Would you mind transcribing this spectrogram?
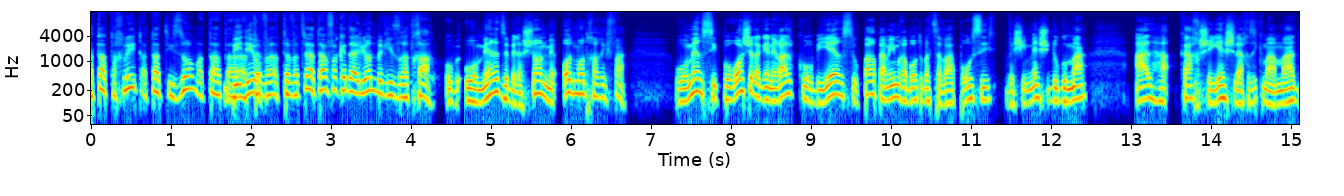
אתה תחליט, אתה תיזום, אתה בדיוק. תב- תבצע, אתה המפקד העליון בגזרתך. הוא, הוא אומר את זה בלשון מאוד מאוד חריפה. הוא אומר, סיפורו של הגנרל קורבייר סופר פעמים רבות בצבא הפרוסי, ושימש דוגמה על כך שיש להחזיק מעמד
